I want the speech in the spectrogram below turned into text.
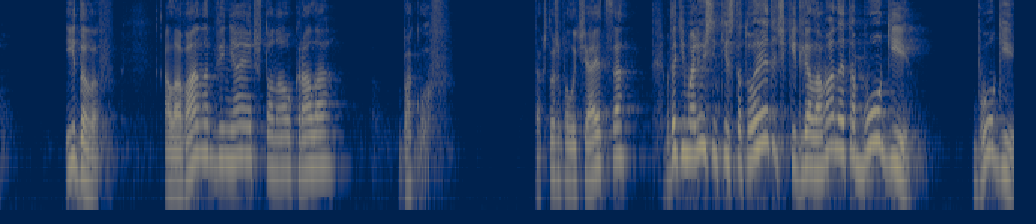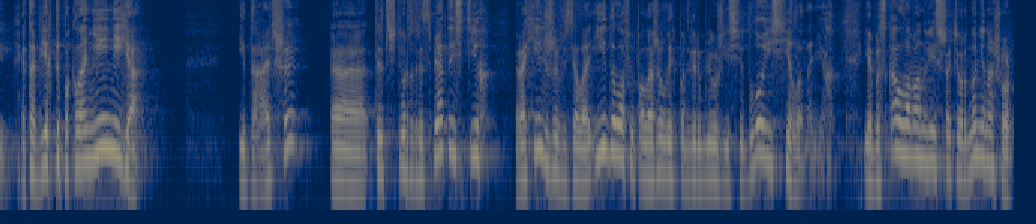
Идолов. А Лаван обвиняет, что она украла богов. Так что же получается? Вот эти малюсенькие статуэточки для Лавана – это боги. Боги – это объекты поклонения. И дальше, 34-35 э, стих, Рахиль же взяла идолов и положила их под верблюжье седло и села на них. И обыскал Лаван весь шатер, но не нашел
